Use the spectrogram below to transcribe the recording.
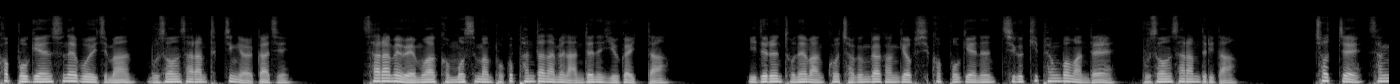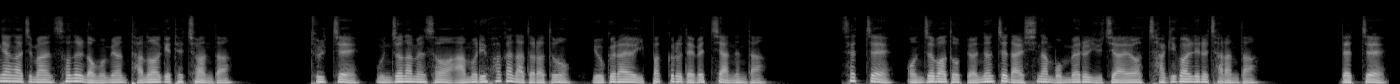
겉보기엔 순해 보이지만 무서운 사람 특징 10가지. 사람의 외모와 겉모습만 보고 판단하면 안 되는 이유가 있다. 이들은 돈에 많고 적은가 관계없이 겉보기에는 지극히 평범한데 무서운 사람들이다. 첫째, 상냥하지만 선을 넘으면 단호하게 대처한다. 둘째, 운전하면서 아무리 화가 나더라도 욕을 하여 입 밖으로 내뱉지 않는다. 셋째, 언제 봐도 몇 년째 날씬한 몸매를 유지하여 자기 관리를 잘한다. 넷째,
